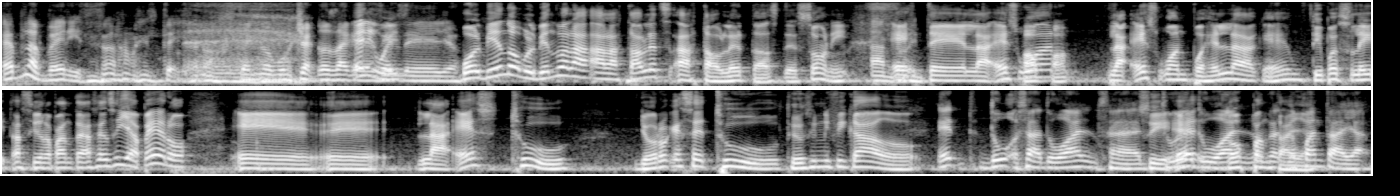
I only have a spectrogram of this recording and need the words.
Es Blackberry, sinceramente. Yo no tengo muchas cosas que Anyways, decir de ellos. volviendo, volviendo a, la- a las tablets, a las tabletas de Sony, Android. este, la S1, Ah, ah. la S1, pues es la que es un tipo de slate así, una pantalla sencilla, pero eh, eh, la S2, yo creo que ese 2 tiene un significado. Es du- o sea, dual, o sea, Sí, tú de es dual, dos que- pantallas. dos pantallas. Es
